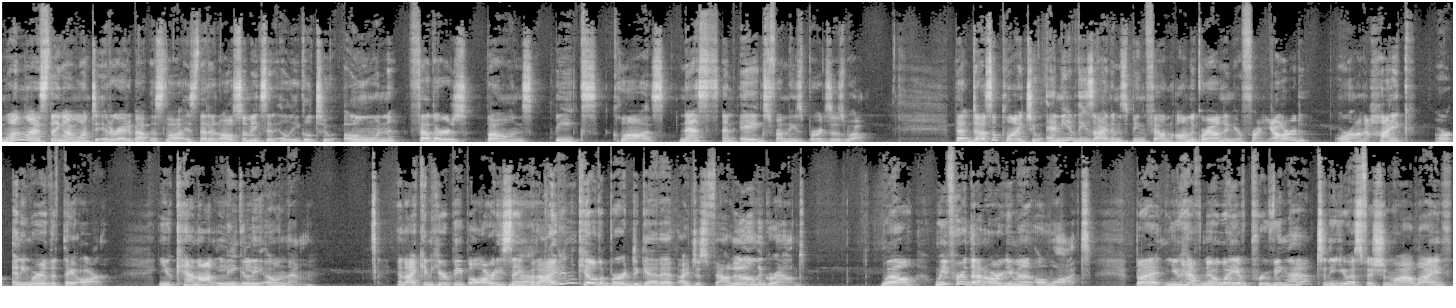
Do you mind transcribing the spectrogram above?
One last thing I want to iterate about this law is that it also makes it illegal to own feathers, bones, beaks, claws, nests, and eggs from these birds as well. That does apply to any of these items being found on the ground in your front yard or on a hike or anywhere that they are. You cannot legally own them. And I can hear people already saying, Yeah. but I didn't kill the bird to get it, I just found it on the ground. Well, we've heard that argument a lot, but you have no way of proving that to the US Fish and Wildlife.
